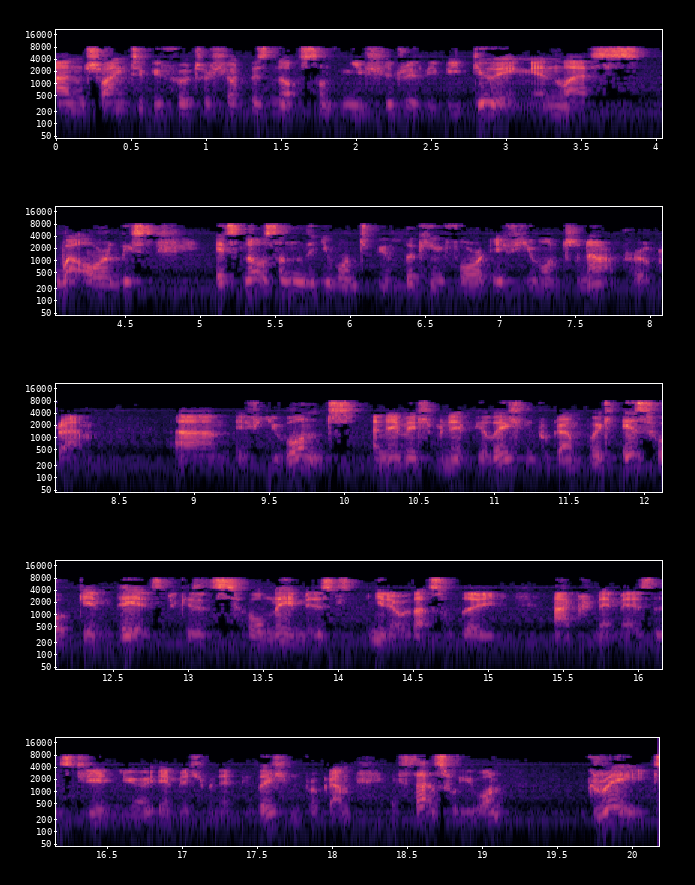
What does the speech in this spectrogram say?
and trying to be Photoshop is not something you should really be doing unless, well, or at least it's not something that you want to be looking for if you want an art program. Um, if you want an image manipulation program, which is what GIMP is, because its whole name is, you know, that's what the acronym is, it's GNU Image Manipulation Program. If that's what you want, great.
